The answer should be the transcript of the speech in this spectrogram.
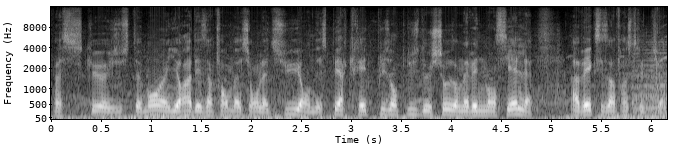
parce que justement, il y aura des informations là-dessus. On espère créer de plus en plus de choses en événementiel avec ces infrastructures.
